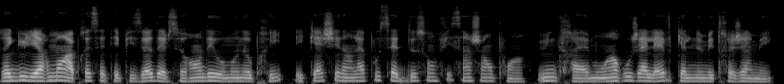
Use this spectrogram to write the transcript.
Régulièrement après cet épisode, elle se rendait au monoprix et cachait dans la poussette de son fils un shampoing, une crème ou un rouge à lèvres qu'elle ne mettrait jamais.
